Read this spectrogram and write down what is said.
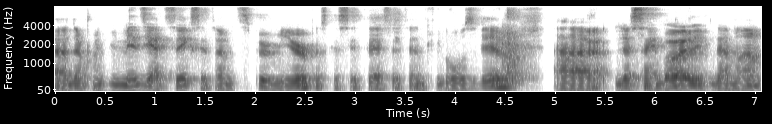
euh, d'un point de vue médiatique, c'était un petit peu mieux parce que c'était une plus grosse ville. le symbole, évidemment,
